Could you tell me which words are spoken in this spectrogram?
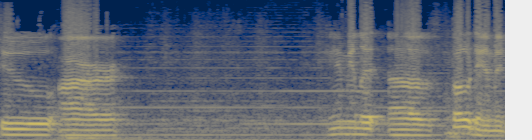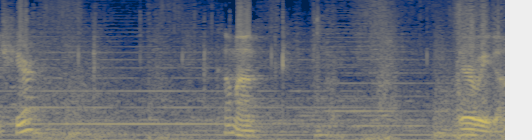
to our amulet of bow damage here. Come on. There we go.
